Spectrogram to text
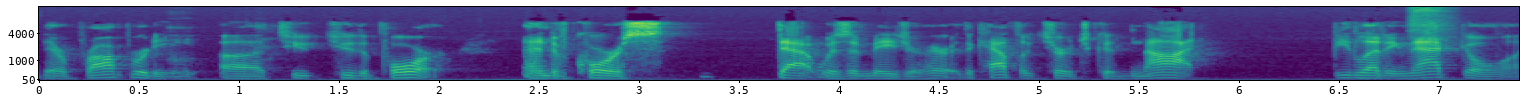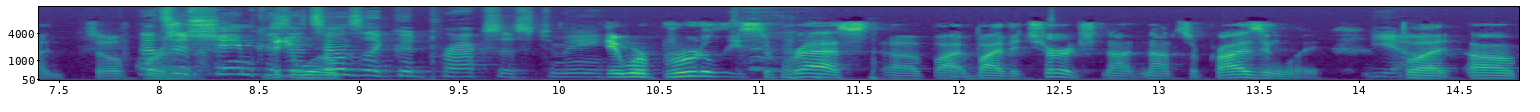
their property uh, to to the poor. And of course, that was a major her- the Catholic Church could not be letting that go on. So of course, That's a shame because it were- sounds like good praxis to me. they were brutally suppressed uh, by by the church, not not surprisingly. Yeah. But um,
